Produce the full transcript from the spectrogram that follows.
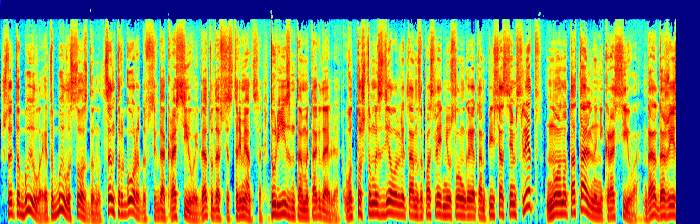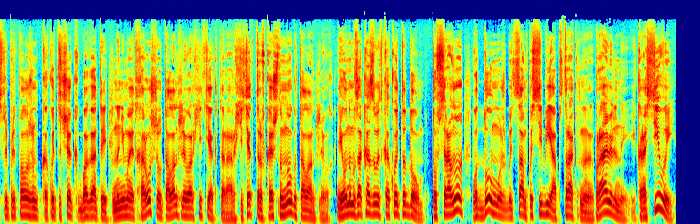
что это было, это было создано. Центр города всегда красивый, да, туда все стремятся. Туризм там и так далее. Вот то, что мы сделали там за последние, условно говоря, там 50-70 лет, ну, оно тотально некрасиво, да, даже если, предположим, какой-то человек богатый нанимает хорошего, талантливого архитектора. Архитекторов, конечно, много талантливых. И он ему заказывает какой-то дом. То все равно вот дом может быть сам по себе абстрактно правильный и красивый, красивый,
